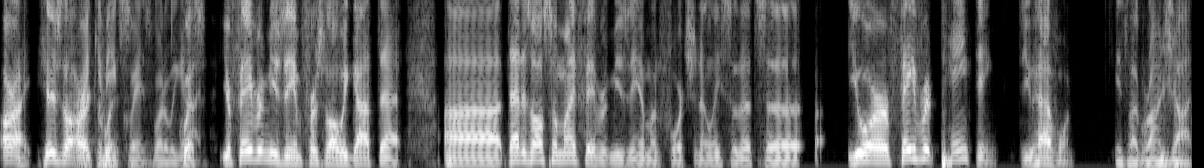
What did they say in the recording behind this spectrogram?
All right, here's the All right, art a quiz. quiz. What do we got? Quiz. Your favorite museum? First of all, we got that. Uh, that is also my favorite museum, unfortunately. So that's uh, your favorite painting. Do you have one? Is La Grande Jatte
